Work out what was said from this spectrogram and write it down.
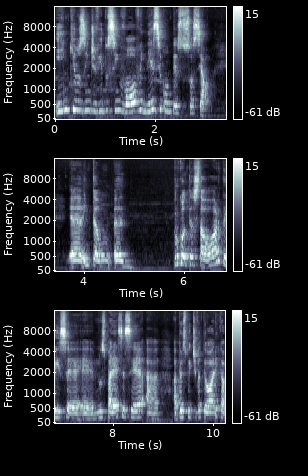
e em que os indivíduos se envolvem nesse contexto social. Uh, então, uh, para o contexto da horta, isso é, é, nos parece ser a, a perspectiva teórica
